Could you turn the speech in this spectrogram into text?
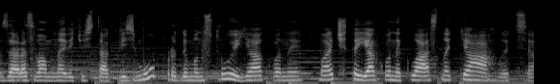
Зараз вам навіть ось так візьму, продемонструю, як вони бачите, як вони класно тягнуться.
